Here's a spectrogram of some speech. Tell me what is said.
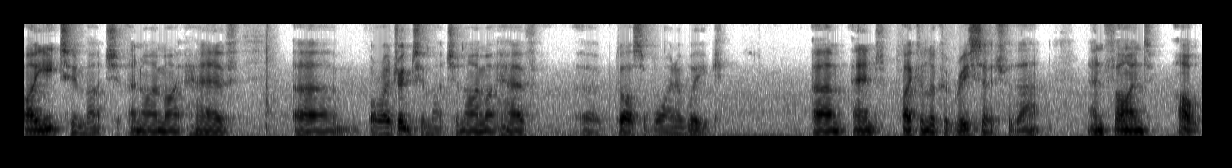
I eat too much and I might have, um, or I drink too much and I might have a glass of wine a week. Um, and I can look at research for that and find, oh,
